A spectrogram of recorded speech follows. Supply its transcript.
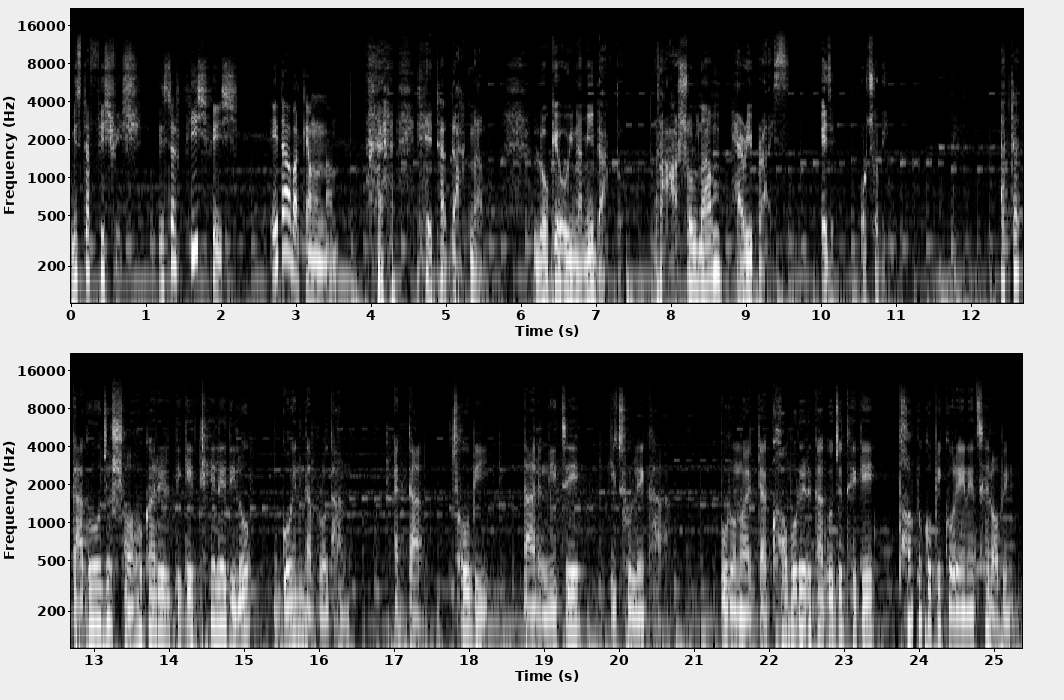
mister fish fish. Mister fish fish এটা আবার কেমন নাম? এটা ডাক নাম। লোকে ওই নামেই ডাকতো। আসল নাম হ্যারি প্রাইস। এই যে ওর ছবি। একটা কাগজ সহকারের দিকে ঠেলে দিল গোয়েন্দা প্রধান। একটা ছবি তার নিচে কিছু লেখা। পুরনো একটা খবরের কাগজ থেকে ফটোকপি করে এনেছে রবিন।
